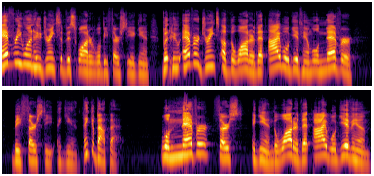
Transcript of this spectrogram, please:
Everyone who drinks of this water will be thirsty again, but whoever drinks of the water that I will give him will never be thirsty again. Think about that will never thirst again. The water that I will give him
